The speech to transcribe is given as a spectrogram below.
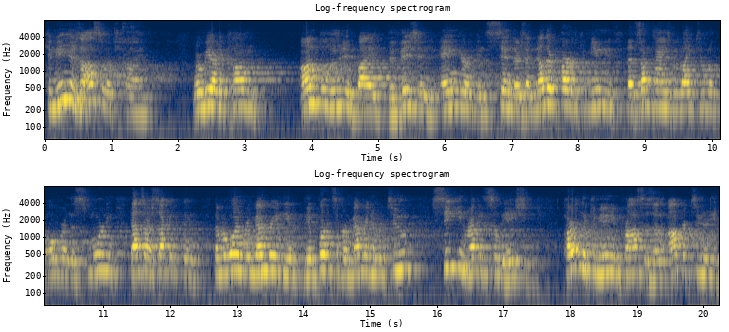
communion is also a time where we are to come unpolluted by division, anger, and sin. There's another part of communion that sometimes we like to look over. And this morning, that's our second thing. Number one, remembering the, the importance of remembering. Number two, seeking reconciliation. Part of the communion process is an opportunity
